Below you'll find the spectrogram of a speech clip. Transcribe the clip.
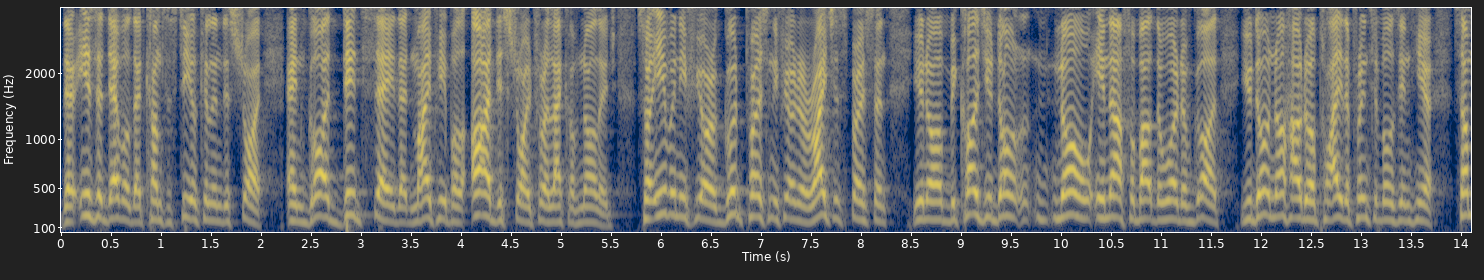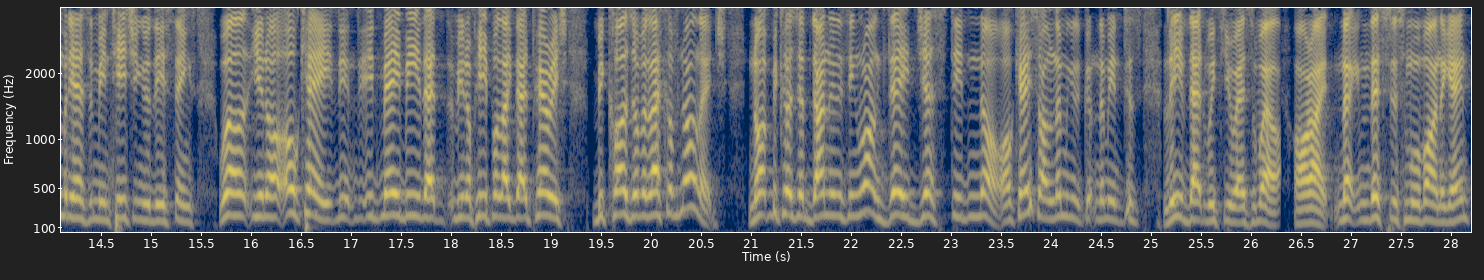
There is a devil that comes to steal, kill, and destroy. And God did say that my people are destroyed for a lack of knowledge. So even if you're a good person, if you're a righteous person, you know, because you don't know enough about the Word of God, you don't know how to apply the principles in here. Somebody hasn't been teaching you these things. Well, you know, okay, it, may be that, you know, people like that perish because of a lack of knowledge, not because they've done anything wrong. They just didn't know. Okay, so let me, let me just leave that with you as well. All right, let's just move on again.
